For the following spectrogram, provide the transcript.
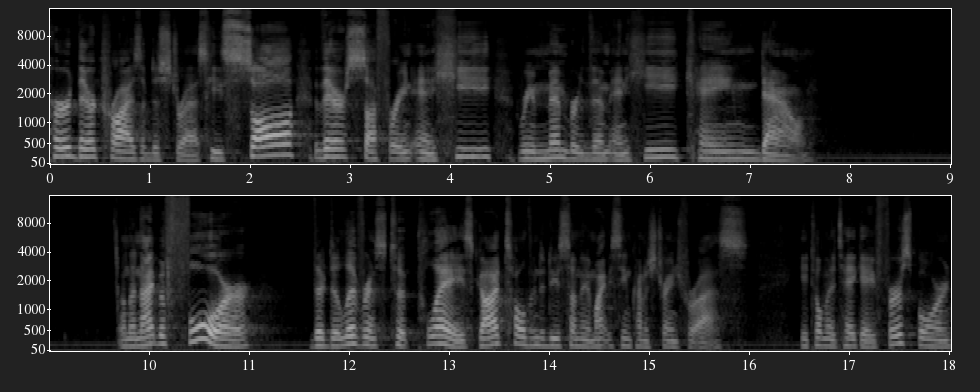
heard their cries of distress. He saw their suffering and he remembered them and he came down. On the night before, their deliverance took place, God told them to do something that might seem kind of strange for us. He told them to take a firstborn,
